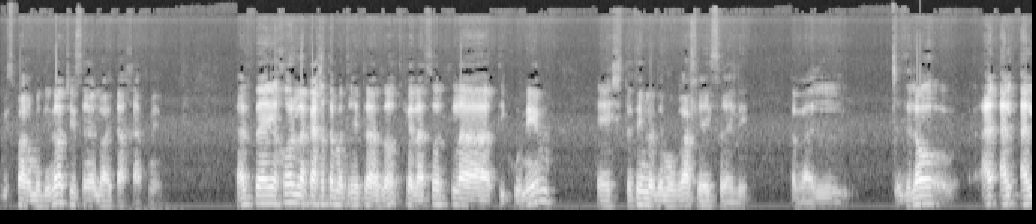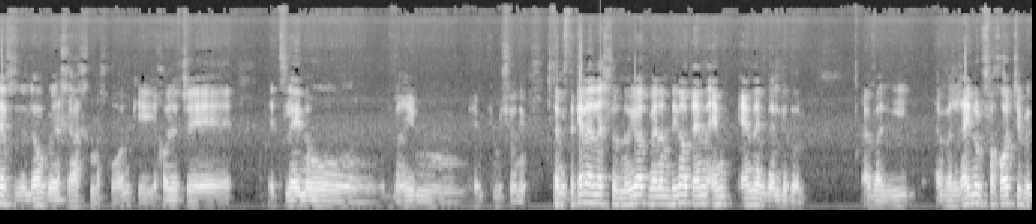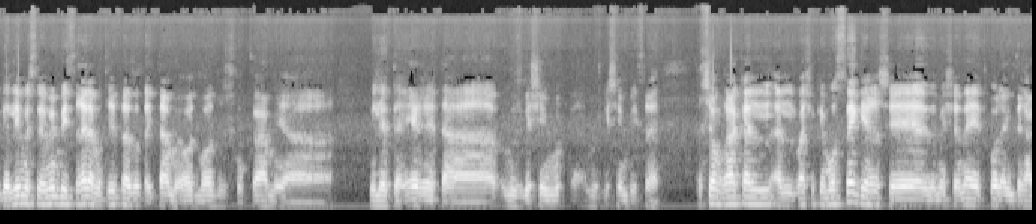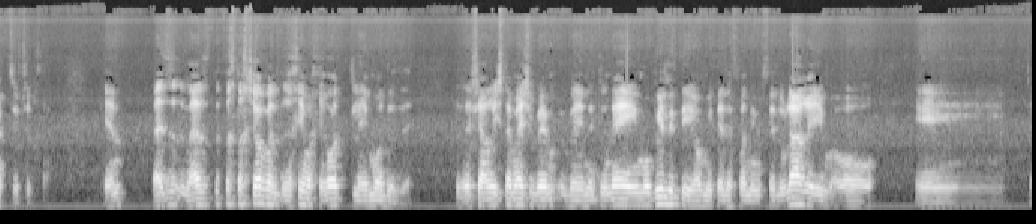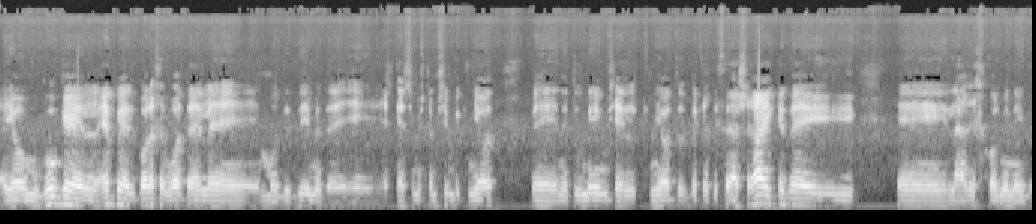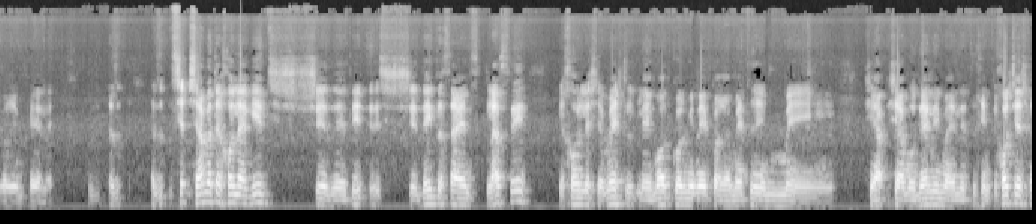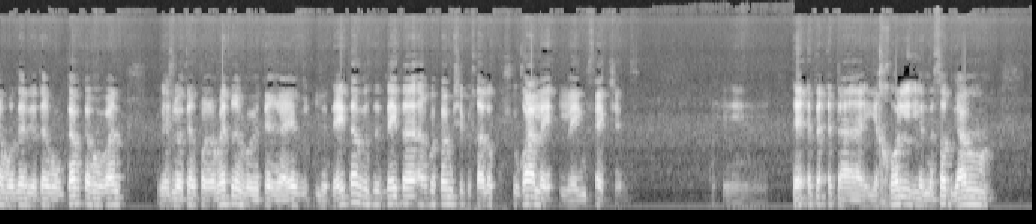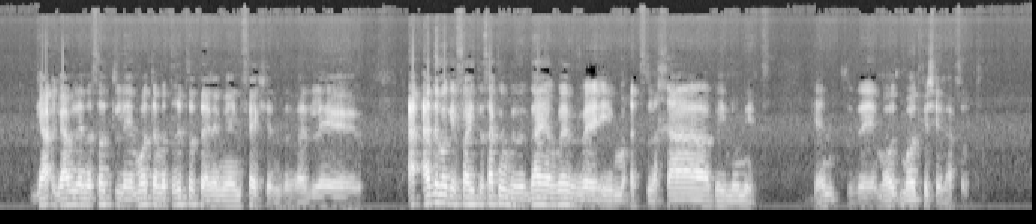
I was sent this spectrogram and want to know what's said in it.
במספר מדינות שישראל לא הייתה אחת מהן. אז אתה יכול לקחת את המטריצה הזאת ולעשות לה תיקונים אה, שתתאים לדמוגרפיה הישראלית. אבל זה לא, א', זה לא בהכרח נכון, כי יכול להיות שאצלנו דברים הם, הם שונים. כשאתה מסתכל על השונויות בין המדינות אין, אין, אין הבדל גדול. אבל, אבל ראינו לפחות שבגלים מסוימים בישראל המטריצה הזאת הייתה מאוד מאוד רחוקה מה, מלתאר את המפגשים, המפגשים בישראל. תחשוב רק על, על משהו כמו סגר, שזה משנה את כל האינטראקציות שלך, כן? ואז, ואז אתה צריך לחשוב על דרכים אחרות לאמוד את זה. אז אפשר להשתמש בנתוני מוביליטי, או מטלפונים סלולריים, או אה, היום גוגל, אפל, כל החברות האלה מודדים את זה, יש כאלה שמשתמשים בקניות, בנתונים של קניות בכרטיסי אשראי כדי אה, להעריך כל מיני דברים כאלה. אז, אז שם אתה יכול להגיד שדאטה סיינס קלאסי יכול לשמש לאמוד כל מיני פרמטרים אה, שה, שהמודלים האלה צריכים. ככל שיש לך מודל יותר מורכב כמובן, ויש לו יותר פרמטרים והוא יותר רעב לדאטה, וזה דאטה הרבה פעמים שבכלל לא קשורה ל infection. אה, אתה, יכול לנסות גם, גם, גם לנסות לאמוד את המטריצות האלה מה infection, אבל, אה, עד המגפה התעסקנו בזה די הרבה ועם הצלחה בינונית, כן? שזה מאוד מאוד קשה לעשות.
